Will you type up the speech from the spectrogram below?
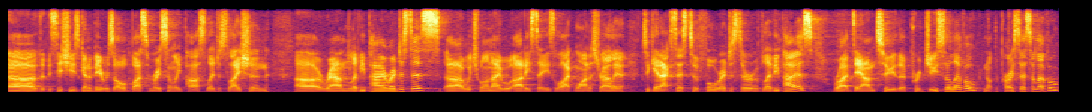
uh, that this issue is going to be resolved by some recently passed legislation uh, around levy payer registers, uh, which will enable RDCs like Wine Australia to get access to a full register of levy payers right down to the producer level, not the processor level.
